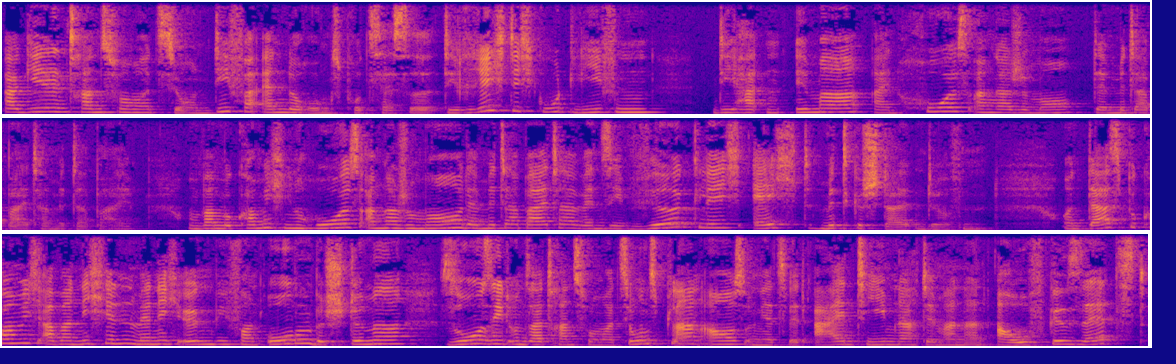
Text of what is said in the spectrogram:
agilen Transformationen, die Veränderungsprozesse, die richtig gut liefen, die hatten immer ein hohes Engagement der Mitarbeiter mit dabei. Und wann bekomme ich ein hohes Engagement der Mitarbeiter, wenn sie wirklich echt mitgestalten dürfen? Und das bekomme ich aber nicht hin, wenn ich irgendwie von oben bestimme, so sieht unser Transformationsplan aus und jetzt wird ein Team nach dem anderen aufgesetzt,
